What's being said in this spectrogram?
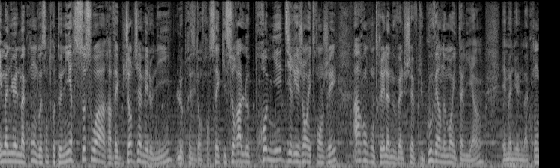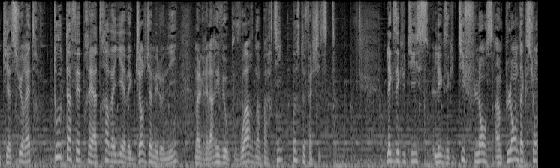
Emmanuel Macron doit s'entretenir ce soir avec Giorgia Meloni, le président français qui sera le premier dirigeant étranger à rencontrer la nouvelle chef du gouvernement italien. Emmanuel Macron qui assure être tout à fait prêt à travailler avec Giorgia Meloni malgré l'arrivée au pouvoir d'un parti post-fasciste. L'exécutif lance un plan d'action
